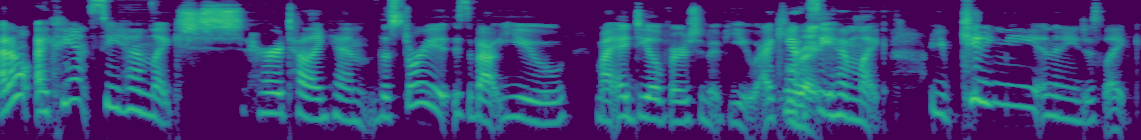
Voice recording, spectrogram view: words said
I don't I can't see him like sh- her telling him the story is about you, my ideal version of you. I can't Right. see him like are you kidding me and then he just like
